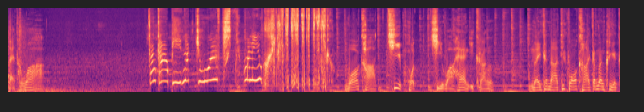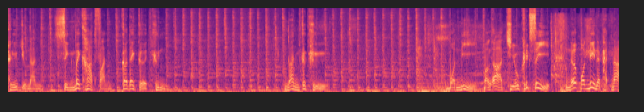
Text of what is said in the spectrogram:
แต่ทว่าข้างข่าวผีนักจัวมาเร็ววอขาดชีพหดชีวาแห้งอีกครั้ง ในขณะที่วอขาดกำลังเคลียร์ครีปอยู่นั้น สิ่งไม่คาดฝันก็ได้เกิดขึ้น นั่นก็คือบอนนี่บังอาจคิวคริกซี่ เนื้อบอนนี่ในแพทหน้า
